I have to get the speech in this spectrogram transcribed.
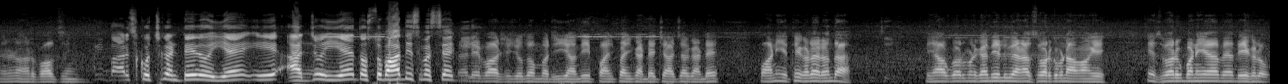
ਮੇਰਾ ਨਾਮ ਹਰਪਾਲ ਸਿੰਘ। ਬਾਰਿਸ਼ ਕੁਝ ਘੰਟੇ ਹੋਈ ਹੈ ਇਹ ਅੱਜ ਹੋਈ ਹੈ ਤਾਂ ਉਸ ਤੋਂ ਬਾਅਦ ਦੀ ਸਮੱਸਿਆ ਕੀ ਪਹਿਲੇ ਬਾਰਿਸ਼ ਜਦੋਂ ਮਰਜ਼ੀ ਆਉਂਦੀ 5-5 ਘੰਟੇ 4-4 ਘੰਟੇ ਪਾਣੀ ਇੱਥੇ ਖੜਾ ਰਹਿੰਦਾ ਪੰਜਾਬ ਗਵਰਨਮੈਂਟ ਕਹਿੰਦੀ ਲੁਧਿਆਣਾ ਸਵਰਗ ਬਣਾਵਾਂਗੇ ਇਹ ਸਵਰਗ ਬਣਿਆ ਪਿਆ ਦੇਖ ਲਓ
